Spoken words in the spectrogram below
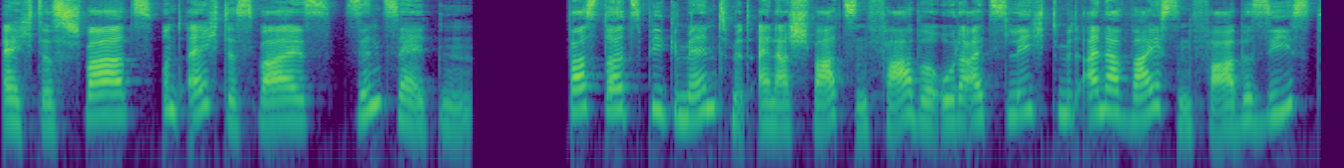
Echtes Schwarz und echtes Weiß sind selten. Was du als Pigment mit einer schwarzen Farbe oder als Licht mit einer weißen Farbe siehst,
